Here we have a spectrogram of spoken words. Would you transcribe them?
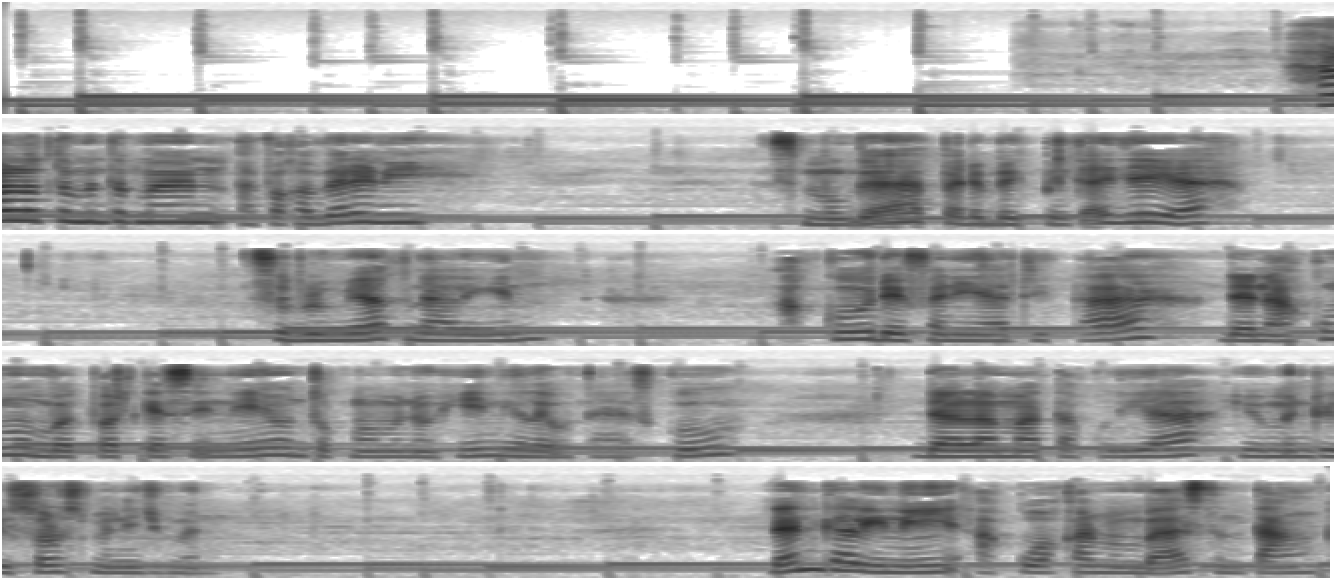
Halo teman-teman, apa kabar nih? Semoga pada baik-baik aja ya. Sebelumnya kenalin, aku Devani Ardita dan aku membuat podcast ini untuk memenuhi nilai UTS-ku dalam mata kuliah Human Resource Management. Dan kali ini aku akan membahas tentang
